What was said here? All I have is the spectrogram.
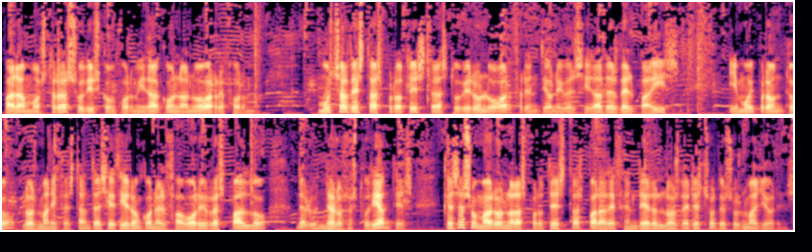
para mostrar su disconformidad con la nueva reforma. Muchas de estas protestas tuvieron lugar frente a universidades del país y muy pronto los manifestantes se hicieron con el favor y respaldo de, los estudiantes, que se sumaron a las protestas para defender los derechos de sus mayores.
